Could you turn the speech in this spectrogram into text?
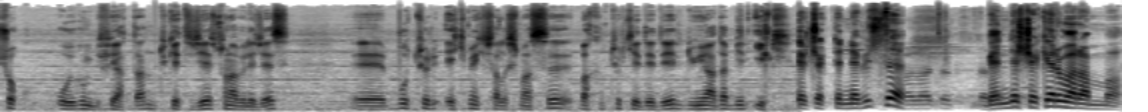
Çok uygun bir fiyattan tüketiciye sunabileceğiz e, bu tür ekmek çalışması bakın Türkiye'de değil dünyada bir ilk. Gerçekten nefis de bende şeker var ama.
